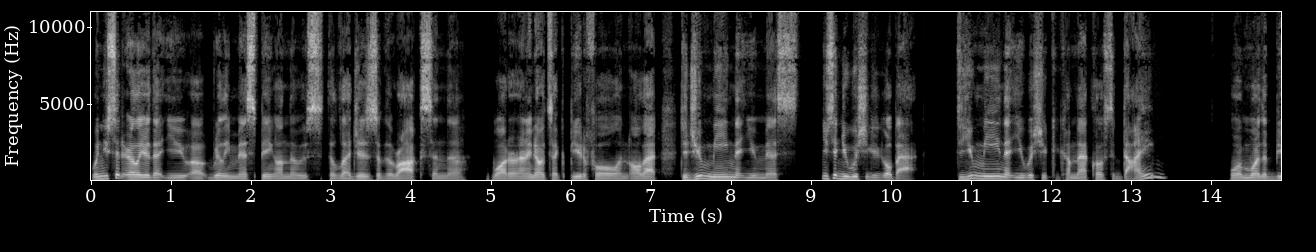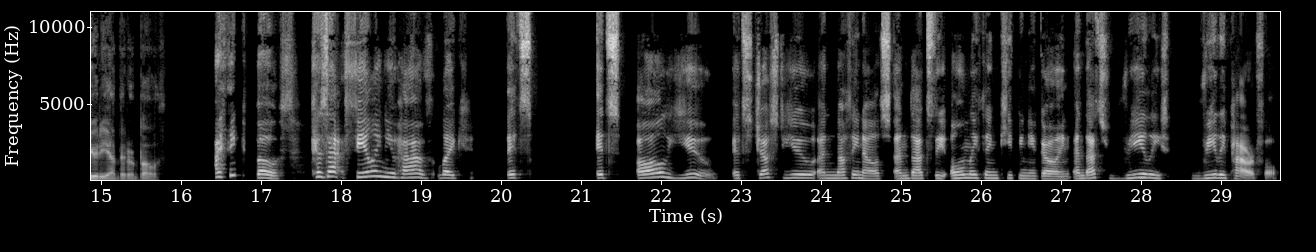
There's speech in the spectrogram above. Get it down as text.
When you said earlier that you uh, really miss being on those the ledges of the rocks and the water, and I know it's like beautiful and all that. Did you mean that you miss? You said you wish you could go back. Do you mean that you wish you could come that close to dying, or more the beauty of it, or both? I think both cuz that feeling you have like it's it's all you. It's just you and nothing else and that's the only thing keeping you going and that's really really powerful.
